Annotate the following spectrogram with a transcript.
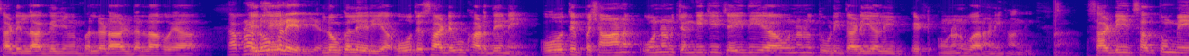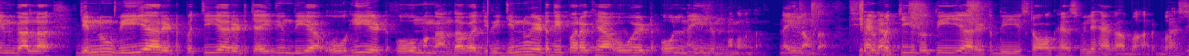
ਸਾਡੇ ਲਾਗੇ ਜਿਵੇਂ ਬੱਲੜਾਲ ਡੱਲਾ ਹੋਇਆ ਆਪਣਾ ਲੋਕਲ ਏਰੀਆ ਲੋਕਲ ਏਰੀਆ ਉਹ ਤੇ ਸਾਡੇ ਕੋਲ ਖੜਦੇ ਨੇ। ਉਹ ਤੇ ਪਛਾਣ ਉਹਨਾਂ ਨੂੰ ਚੰਗੀ ਚੀਜ਼ ਚਾਹੀਦੀ ਆ ਉਹਨਾਂ ਨੂੰ ਤੂੜੀ ਤਾੜੀ ਵਾਲੀ ਇੱਟ ਉਹਨਾਂ ਨੂੰ ਵਾਰਾ ਨਹੀਂ ਖਾਂਦੀ। ਸਾਡੀ ਸਭ ਤੋਂ ਮੇਨ ਗੱਲ ਆ ਜਿਹਨੂੰ 20000 ਇੱਟ 25000 ਇੱਟ ਚਾਹੀਦੀ ਹੁੰਦੀ ਆ ਉਹੀ ਇੱਟ ਉਹ ਮੰਗਾਉਂਦਾ ਵਾ ਜਿਹਨੂੰ ਇੱਟ ਦੀ ਪਰਖ ਆ ਉਹ ਇੱਟ ਉਹ ਨਹੀਂ ਲ- ਮੰਗਾਉਂਦਾ ਨਹੀਂ ਲਾਉਂਦਾ। ਹੈਗਾ। 25 ਤੋਂ 30000 ਇੱਟ ਦੀ ਸਟਾਕ ਹੈ ਇਸ ਵੇਲੇ ਹੈਗਾ ਬਾਹਰ ਬਸ।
